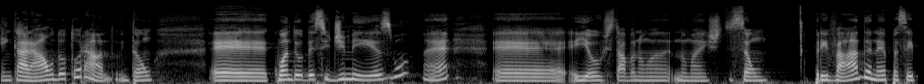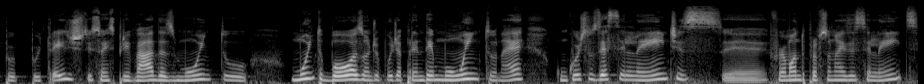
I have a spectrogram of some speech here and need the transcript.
encarar o doutorado. Então, é, quando eu decidi mesmo, né? É, e eu estava numa, numa instituição privada, né? Passei por, por três instituições privadas muito muito boas, onde eu pude aprender muito, né? Com cursos excelentes, é, formando profissionais excelentes.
